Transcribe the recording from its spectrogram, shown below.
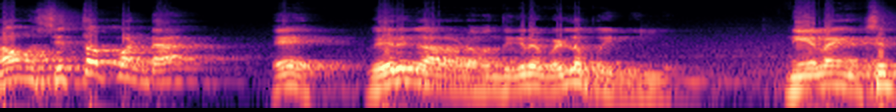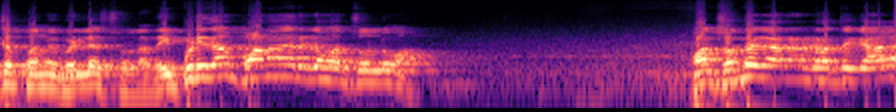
நான் உன் ஏய் வெறுங்காலோட வந்துக்கிற வெளில போய் நில்லு. நீ எல்லாம் என் சித்தப்பன்னு வெளில சொல்லாத. இப்படிதான் பணம் இருக்கவன் சொல்லுவான். அவன் சொந்தக்காரன்றதுக்காக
